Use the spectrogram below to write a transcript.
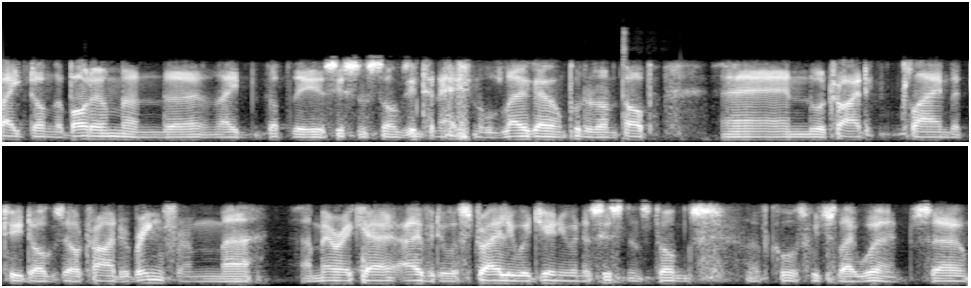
faked on the bottom, and uh, they got the Assistance Dogs International logo and put it on top. And were trying to claim that two dogs they were trying to bring from uh, America over to Australia were genuine assistance dogs, of course, which they weren't. So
